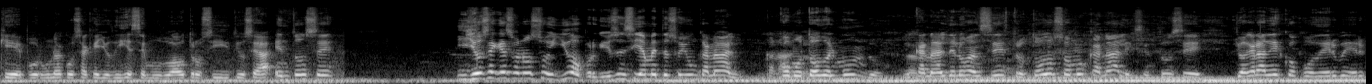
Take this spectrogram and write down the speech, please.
que por una cosa que yo dije se mudó a otro sitio, o sea, entonces... Y yo sé que eso no soy yo, porque yo sencillamente soy un canal, Canal, como todo el mundo, un Claro. canal de los ancestros, todos somos canales, entonces yo agradezco poder ver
